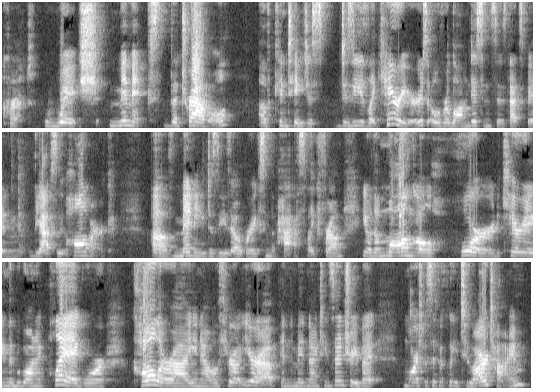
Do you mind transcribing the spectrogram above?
Correct. which mimics the travel of contagious disease like carriers over long distances. That's been the absolute hallmark of many disease outbreaks in the past, like from, you know, the Mongol horde carrying the bubonic plague or cholera, you know, throughout Europe in the mid 19th century, but more specifically to our time,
